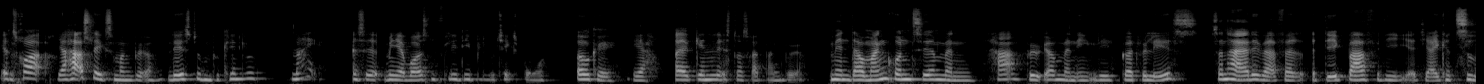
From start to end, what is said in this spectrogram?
Jeg tror, Jeg har slet ikke så mange bøger. Læste du dem på Kindle? Nej. Altså, men jeg var også en flittig biblioteksbruger. Okay, ja. Og jeg genlæste også ret mange bøger. Men der er jo mange grunde til, at man har bøger, man egentlig godt vil læse. Sådan har jeg det i hvert fald, at det er ikke bare fordi, at jeg ikke har tid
